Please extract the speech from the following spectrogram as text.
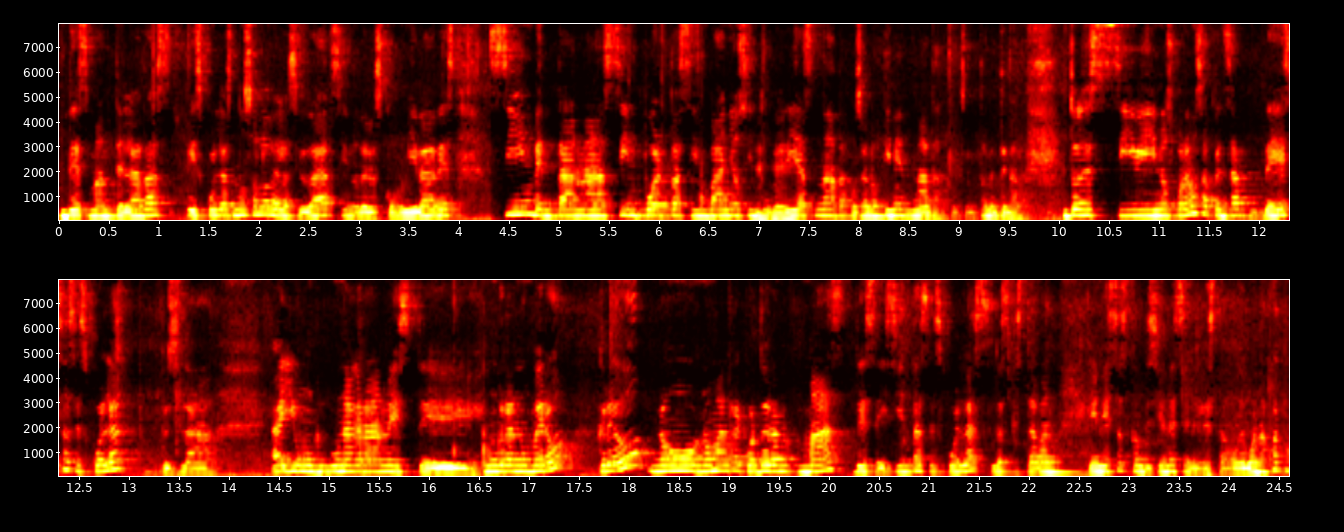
desmanteladas escuelas no solo de la ciudad, sino de las comunidades, sin ventanas, sin puertas, sin baños, sin tuberías, nada, o sea, no tienen nada, absolutamente nada. Entonces, si nos ponemos a pensar de esas escuelas, pues la hay un, una gran, este, un gran número creo, no, no mal recuerdo, eran más de 600 escuelas las que estaban en esas condiciones en el estado de Guanajuato,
